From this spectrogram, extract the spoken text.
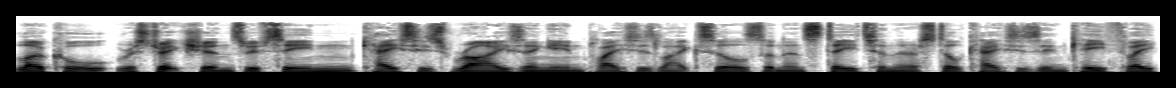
local restrictions. We've seen cases rising in places like Silsden and Steeton. There are still cases in Keighley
